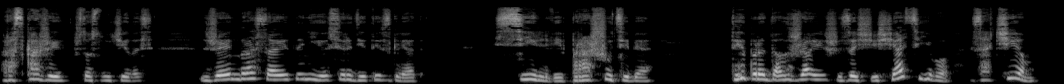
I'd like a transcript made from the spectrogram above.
«Расскажи, что случилось». Джейн бросает на нее сердитый взгляд. «Сильви, прошу тебя, ты продолжаешь защищать его? Зачем?»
